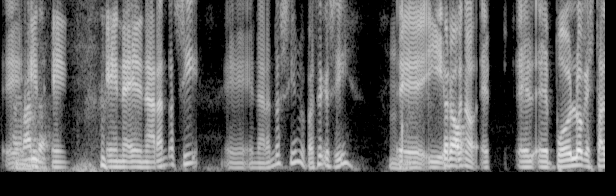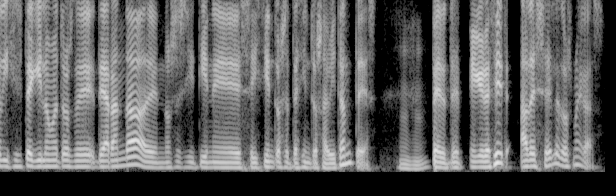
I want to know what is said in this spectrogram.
En, en, Aranda sí, en Aranda sí, me parece que sí. y bueno, el, pueblo que está a 17 kilómetros de, Aranda, eh, no sé si tiene 600, 700 habitantes. Pero te, quiero decir, ADSL 2 megas.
